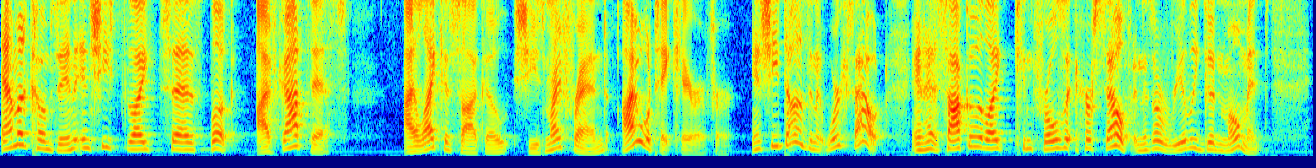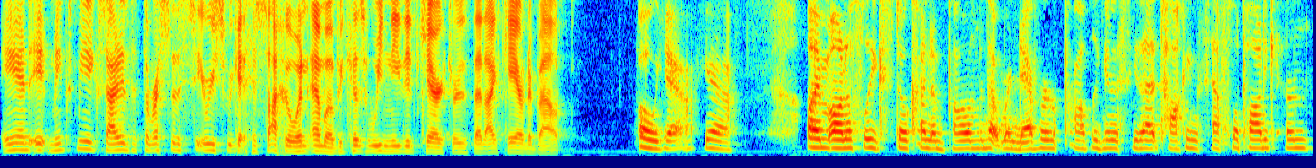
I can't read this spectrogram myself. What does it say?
Emma comes in and she's like says, "Look, I've got this. I like Hisako. She's my friend. I will take care of her." And she does, and it works out. And Hisako like controls it herself, and it's a really good moment. And it makes me excited that the rest of the series we get Hisako and Emma because we needed characters that I cared about. Oh, yeah, yeah. I'm honestly still kind of bummed that we're never probably going to see that talking cephalopod again.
